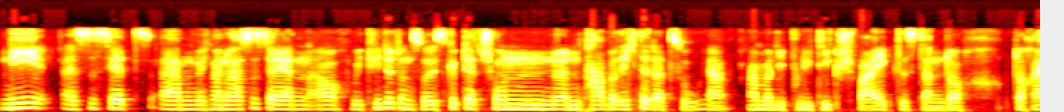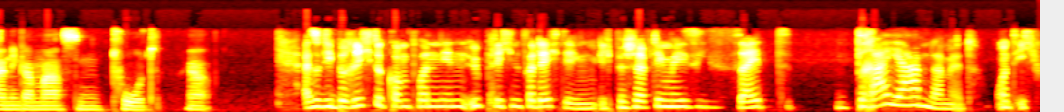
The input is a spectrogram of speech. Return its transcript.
Nee, es ist jetzt, ähm, ich meine, du hast es ja dann auch retweetet und so, es gibt jetzt schon ein paar Berichte dazu, ja. Aber die Politik schweigt, ist dann doch, doch einigermaßen tot, ja. Also die Berichte kommen von den üblichen Verdächtigen. Ich beschäftige mich seit drei Jahren damit und ich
